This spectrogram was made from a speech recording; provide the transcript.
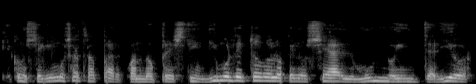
que conseguimos atrapar cuando prescindimos de todo lo que no sea el mundo interior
